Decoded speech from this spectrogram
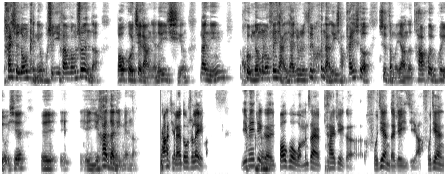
拍摄中肯定不是一帆风顺的，包括这两年的疫情，那您。会能不能分享一下，就是最困难的一场拍摄是怎么样的？它会不会有一些呃遗憾在里面呢？想起来都是泪嘛，因为这个 包括我们在拍这个福建的这一集啊，福建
